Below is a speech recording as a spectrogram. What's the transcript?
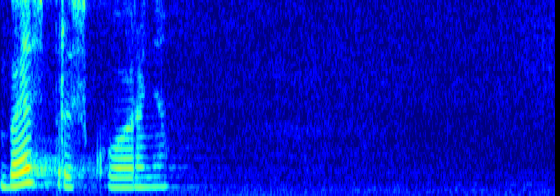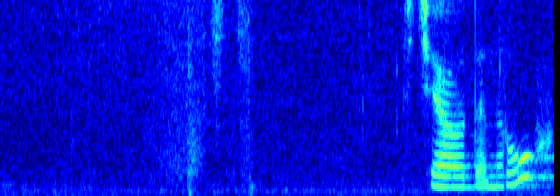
без прискорення. Ще один рух.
